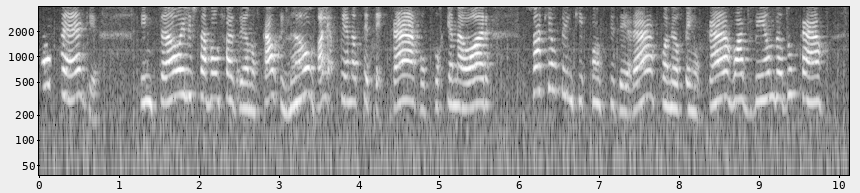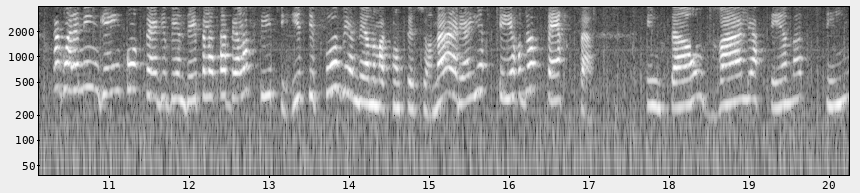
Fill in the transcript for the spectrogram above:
consegue. Então, eles estavam fazendo cálculo, não, vale a pena você ter carro, porque na hora... Só que eu tenho que considerar, quando eu tenho carro, a venda do carro. Agora, ninguém consegue vender pela tabela FIP. E se for vender numa concessionária, aí é perda certa. Então, vale a pena sim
